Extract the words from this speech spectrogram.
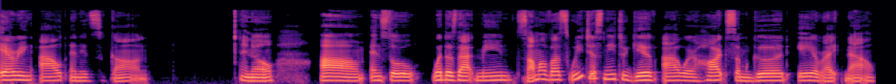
airing out, and it's gone. you know. Um, and so what does that mean? Some of us, we just need to give our heart some good air right now.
